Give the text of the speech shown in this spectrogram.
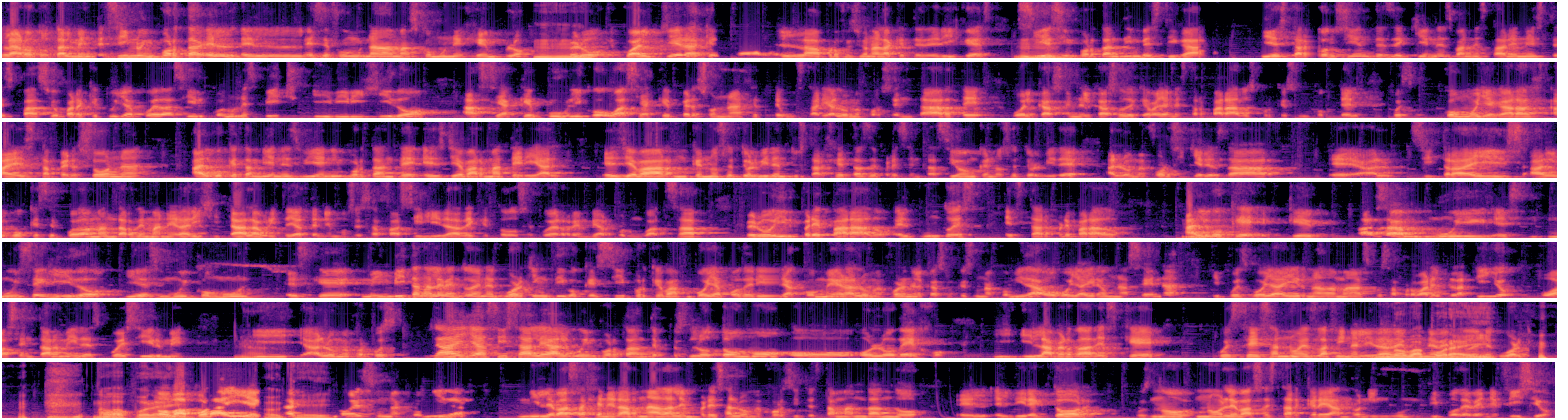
Claro, totalmente. Sí, no importa, el, ese fue nada más como un ejemplo, pero cualquiera que sea la profesión a la que te dediques, sí es importante investigar y estar conscientes de quiénes van a estar en este espacio para que tú ya puedas ir con un speech y dirigido hacia qué público o hacia qué personaje te gustaría a lo mejor sentarte o el caso, en el caso de que vayan a estar parados porque es un cóctel, pues cómo llegar a esta persona. Algo que también es bien importante es llevar material es llevar, que no se te olviden tus tarjetas de presentación, que no se te olvide a lo mejor si quieres dar, eh, si traes algo que se pueda mandar de manera digital, ahorita ya tenemos esa facilidad de que todo se puede reenviar por un WhatsApp, pero ir preparado. El punto es estar preparado. Algo que, pasa muy, es muy seguido y es muy común es que me invitan al evento de networking, digo que sí porque voy a poder ir a comer, a lo mejor en el caso que es una comida, o voy a ir a una cena y pues voy a ir nada más pues a probar el platillo o a sentarme y después irme. Y a lo mejor pues ya, ya si sale algo importante pues lo tomo o, lo dejo. Y, la verdad es que pues esa no es la finalidad de un evento de networking. no, va por ahí. No va por ahí, exacto. No es una comida ni le vas a generar nada a la empresa, a lo mejor si te está mandando el, director, pues no, no le vas a estar creando ningún tipo de beneficio.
